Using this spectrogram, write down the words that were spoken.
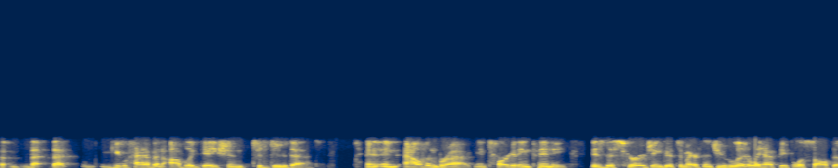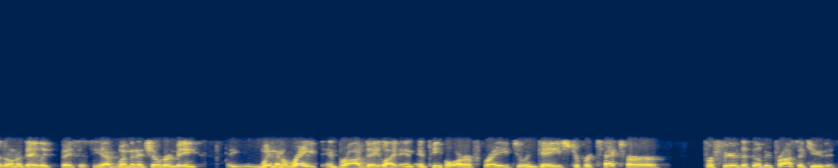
uh, that that you have an obligation to do that. And, and Alvin Bragg and targeting Penny is discouraging Good Samaritans. You literally have people assaulted on a daily basis. You have women and children being women raped in broad daylight, and, and people are afraid to engage to protect her for fear that they'll be prosecuted.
